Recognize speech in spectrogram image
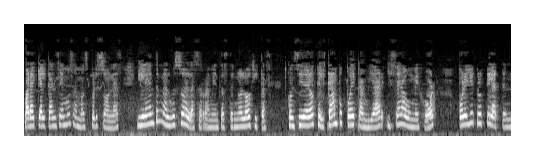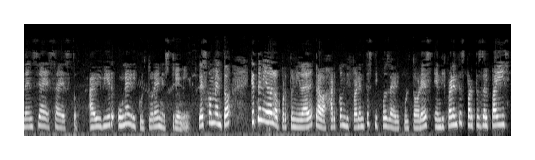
para que alcancemos a más personas y le entren al uso de las herramientas tecnológicas. Considero que el campo puede cambiar y ser aún mejor por ello creo que la tendencia es a esto, a vivir una agricultura en streaming. Les comento que he tenido la oportunidad de trabajar con diferentes tipos de agricultores en diferentes partes del país,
